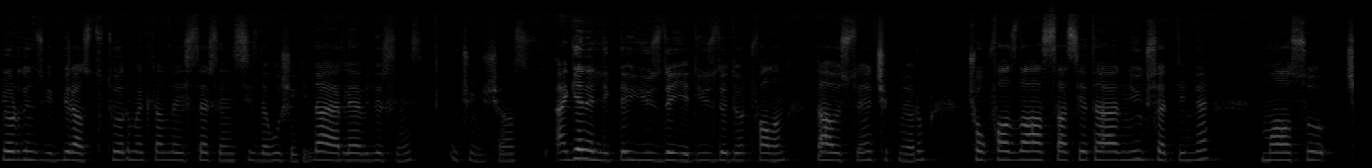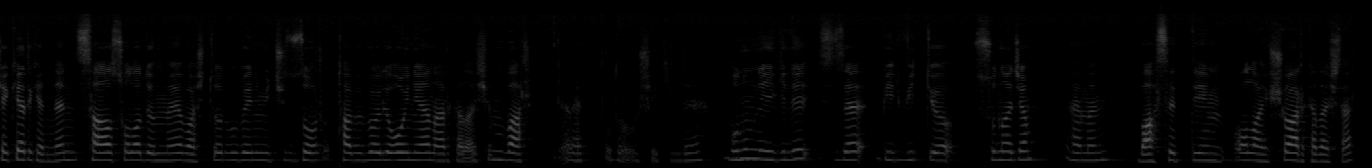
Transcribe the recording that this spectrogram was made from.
Gördüğünüz gibi biraz tutuyorum ekranda. İsterseniz siz de bu şekilde ayarlayabilirsiniz. Üçüncü şahıs. Genellikle %7, %4 falan daha üstüne çıkmıyorum. Çok fazla hassasiyet ayarını yükselttiğimde mouse'u çekerkenden sağa sola dönmeye başlıyor. Bu benim için zor. Tabi böyle oynayan arkadaşım var. Evet bu da bu şekilde. Bununla ilgili size bir video sunacağım. Hemen bahsettiğim olay şu arkadaşlar.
